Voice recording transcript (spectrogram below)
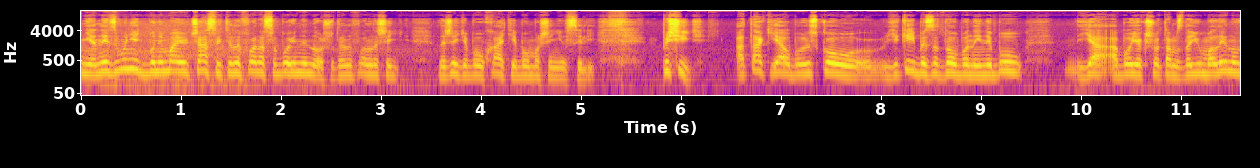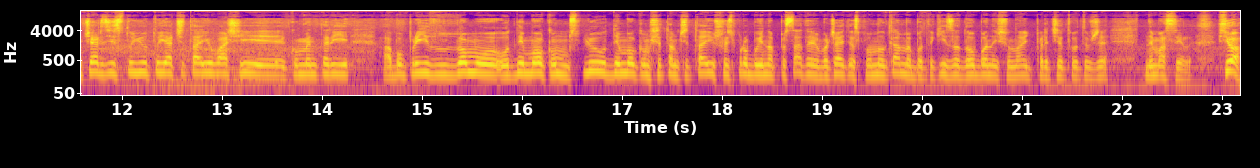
Ні, не дзвоніть, бо не маю часу і телефона з собою не ношу. Телефон лежить, лежить або в хаті, або в машині в селі. Пишіть. А так я обов'язково, який би задовбаний не був, я або якщо там здаю малину в черзі стою, то я читаю ваші коментарі, або приїду додому одним оком сплю, одним оком ще там читаю, щось пробую написати, вибачайте з помилками, бо такий задовбаний, що навіть перечитувати вже нема сили. Все,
